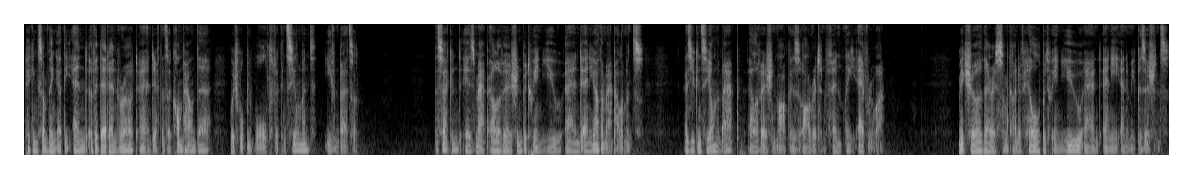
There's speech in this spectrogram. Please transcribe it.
Picking something at the end of a dead end road, and if there's a compound there, which will be walled for concealment, even better. The second is map elevation between you and any other map elements. As you can see on the map, elevation markers are written faintly everywhere. Make sure there is some kind of hill between you and any enemy positions.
